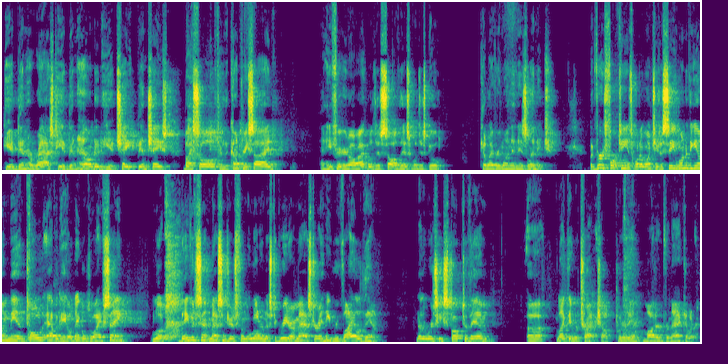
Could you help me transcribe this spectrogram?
he had been harassed, he had been hounded, he had been chased by Saul through the countryside. And he figured, all right, we'll just solve this. We'll just go kill everyone in his lineage. But verse 14 is what I want you to see. One of the young men told Abigail, Nabal's wife, saying, Look, David sent messengers from the wilderness to greet our master, and he reviled them. In other words, he spoke to them uh, like they were trash. I'll put it in modern vernacular.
